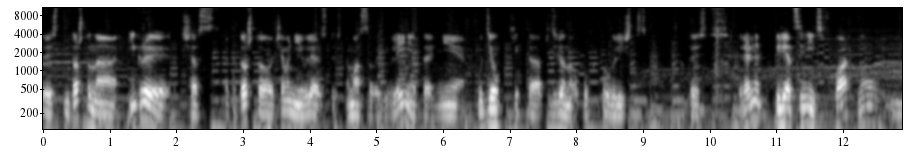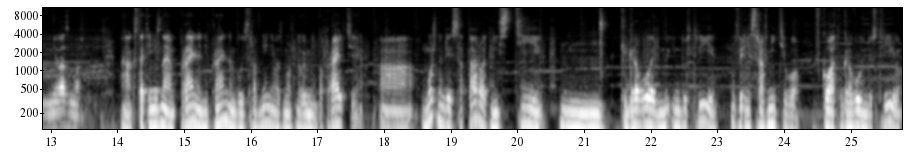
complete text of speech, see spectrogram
То есть не то, что на игры сейчас, это то, что, чем они являются. То есть это массовое явление, это не удел каких-то определенного круга, круга личностей. То есть реально переоценить вклад, ну, невозможно. А, кстати, не знаю, правильно, неправильно будет сравнение, возможно, вы меня поправите. А, можно ли Сатару отнести к игровой ин- индустрии, ну, вернее, сравнить его вклад в игровую индустрию,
